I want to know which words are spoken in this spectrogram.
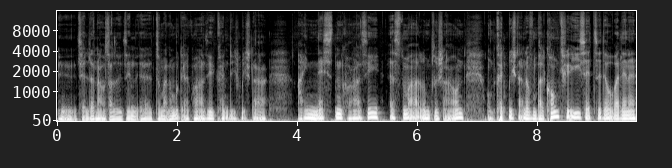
ins Elternhaus, also in, äh, zu meiner Mutter quasi, könnte ich mich da einnästen quasi erstmal, um zu schauen und könnte mich dann auf den Balkon setzen da bei denen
